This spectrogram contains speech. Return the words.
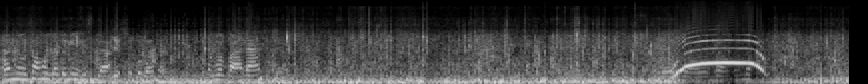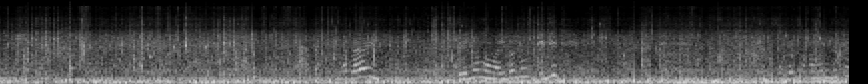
Ano, saan ko lalagay yung isda? Yes, sa baba na. Sa baba na? Agay! Ayun na mga idol, oh, tinig. Sakit sa kamay nito.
